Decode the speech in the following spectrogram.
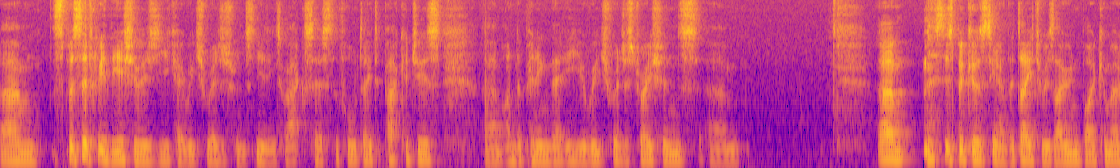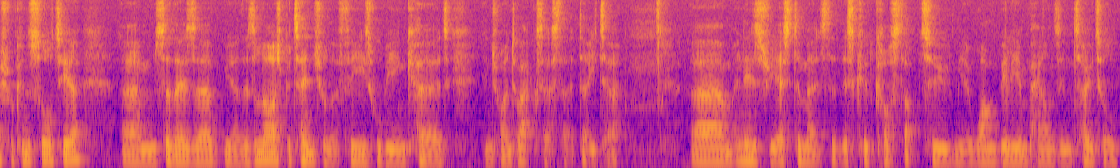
Um, specifically, the issue is UK REACH registrants needing to access the full data packages um, underpinning their EU REACH registrations, um, um, this is because you know the data is owned by commercial consortia, um, so there's a you know there's a large potential that fees will be incurred in trying to access that data. Um, and industry estimates that this could cost up to you know one billion pounds in total.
